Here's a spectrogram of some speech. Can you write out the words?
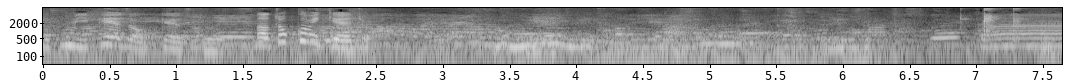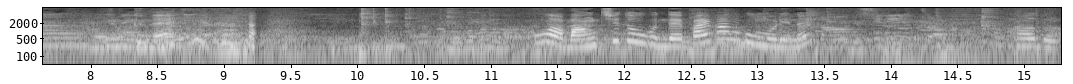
조금 있게 해줘, 없게 해줘. 나 조금 있게 해줘. 있네. 우와 망치도 근데 빨간 국물이네. 나도.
